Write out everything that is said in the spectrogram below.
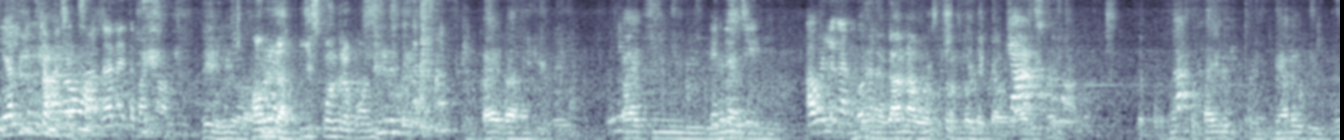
याला तुमच्या भाषेत सांगा नाही तर कोणत्या काय गाणं काय ती आवडलं का? नाही? गाण्यावर शंभर टक्के पाहिलं इकडं.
